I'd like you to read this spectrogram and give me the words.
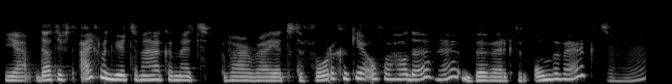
Ja, dat heeft eigenlijk weer te maken met waar wij het de vorige keer over hadden, hè? bewerkt en onbewerkt. -huh.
